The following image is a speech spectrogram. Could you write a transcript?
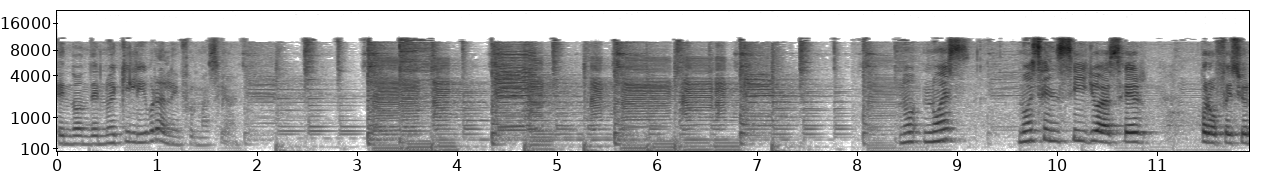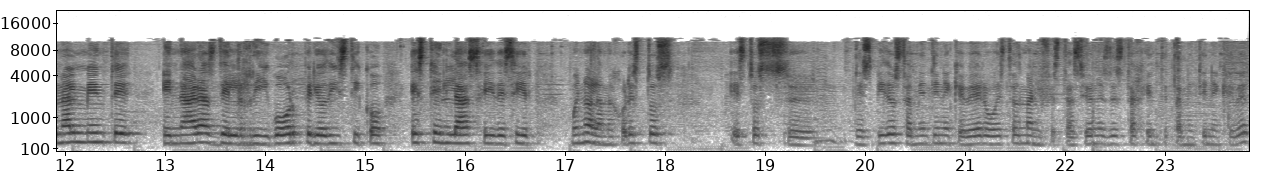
en donde no equilibra la información. No, no, es, no es sencillo hacer profesionalmente en aras del rigor periodístico este enlace y decir, bueno, a lo mejor estos, estos eh, despidos también tienen que ver o estas manifestaciones de esta gente también tienen que ver.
